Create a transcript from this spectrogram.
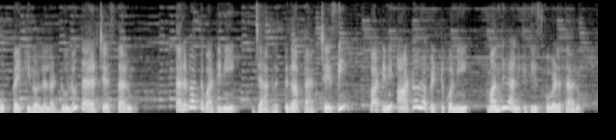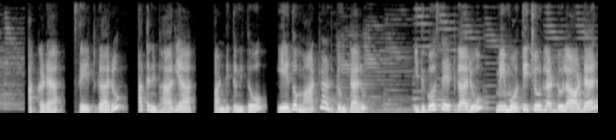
ముప్పై కిలోల లడ్డూలు తయారు చేస్తారు. తర్వాత వాటిని జాగ్రత్తగా ప్యాక్ చేసి వాటిని ఆటోలో పెట్టుకొని మందిరానికి తీసుకువెళతారు. అక్కడ సేట్ గారు అతని భార్య పండితునితో ఏదో మాట్లాడుతుంటారు. ఇదిగో సేట్ గారు మీ మోతీచూర్ లడ్డూల ఆర్డర్.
